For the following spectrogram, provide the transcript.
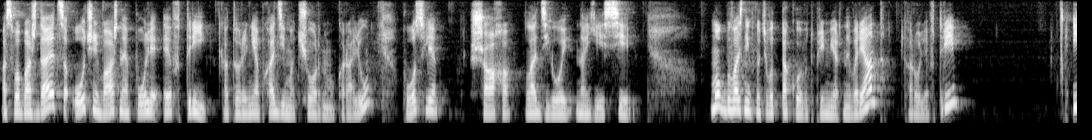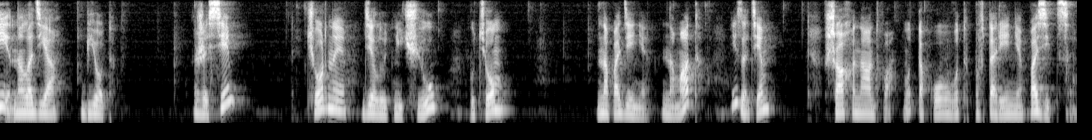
освобождается очень важное поле f3, которое необходимо черному королю после шаха ладьей на e7. Мог бы возникнуть вот такой вот примерный вариант. Король f3. И на ладья бьет g7. Черные делают ничью путем нападения на мат и затем шаха на а2. Вот такого вот повторения позиции.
